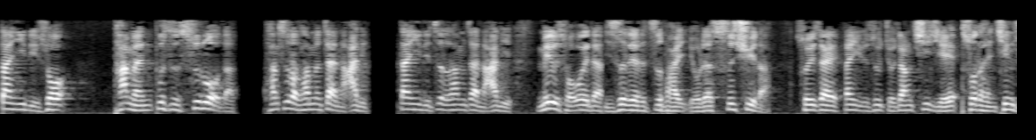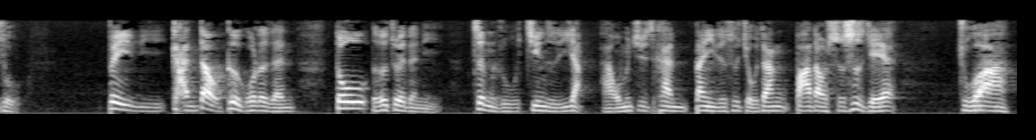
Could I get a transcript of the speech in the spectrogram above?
但以理说他们不是失落的，他知道他们在哪里。但以理知道他们在哪里，没有所谓的以色列的支派有的失去了，所以在但以理书九章七节说得很清楚，被你赶到各国的人都得罪了你，正如今日一样啊。我们继续看但以理书九章八到十四节，主啊，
